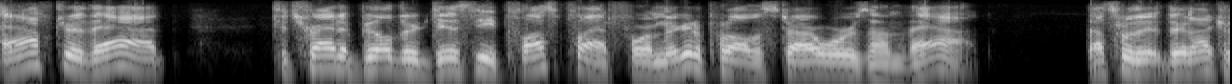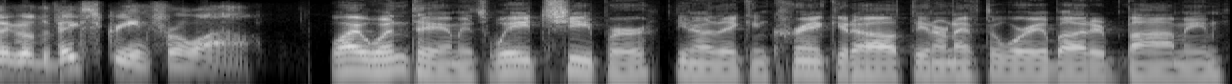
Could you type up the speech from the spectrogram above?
After that to try to build their Disney Plus platform they're going to put all the Star Wars on that. That's where they're, they're not going to go to the big screen for a while. Why wouldn't they? I mean, it's way cheaper. You know, they can crank it out. They don't have to worry about it bombing.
